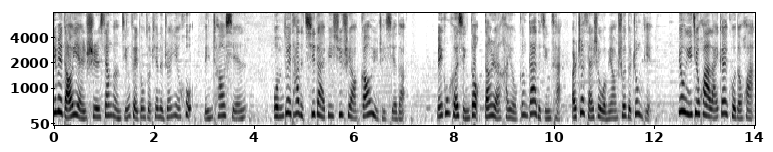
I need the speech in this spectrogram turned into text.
因为导演是香港警匪动作片的专业户林超贤，我们对他的期待必须是要高于这些的。湄公河行动当然还有更大的精彩，而这才是我们要说的重点。用一句话来概括的话，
